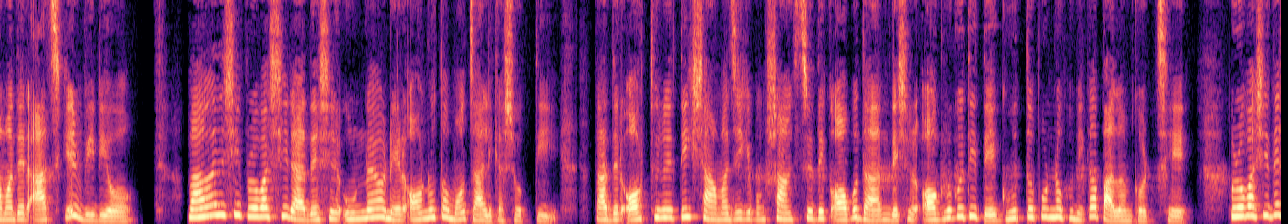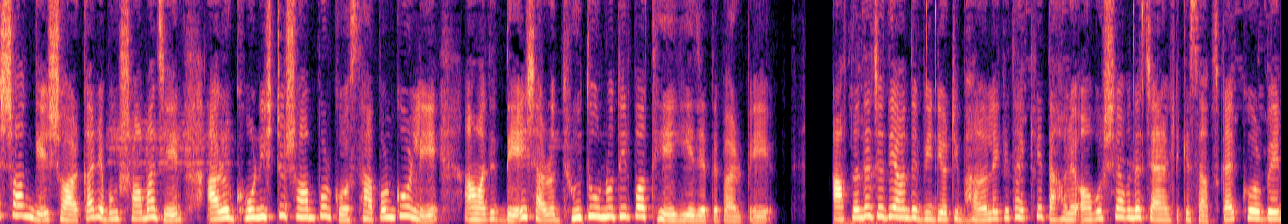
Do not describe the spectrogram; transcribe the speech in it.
আমাদের আজকের ভিডিও। বাংলাদেশি প্রবাসীরা দেশের উন্নয়নের অন্যতম চালিকা শক্তি তাদের অর্থনৈতিক, সামাজিক এবং সাংস্কৃতিক অবদান দেশের অগ্রগতিতে গুরুত্বপূর্ণ ভূমিকা পালন করছে। প্রবাসীদের সঙ্গে সরকার এবং সমাজের আরও ঘনিষ্ঠ সম্পর্ক স্থাপন করলে আমাদের দেশ আরও দ্রুত উন্নতির পথে এগিয়ে যেতে পারবে। আপনাদের যদি আমাদের ভিডিওটি ভালো লেগে থাকে, তাহলে অবশ্যই আমাদের চ্যানেলটিকে সাবস্ক্রাইব করবেন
